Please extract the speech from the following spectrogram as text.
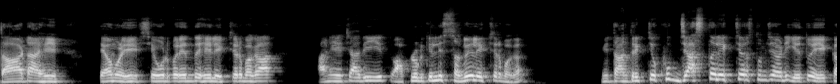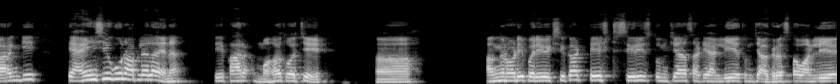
दाट आहे. त्यामुळे शेवटपर्यंत हे लेक्चर बघा. आणि याच्या आधी अपलोड केलेले सगळे लेक्चर बघा. मी तांत्रिकचे खूप जास्त लेक्चर्स तुमच्यासाठी घेतोय कारण की ते ऐंशी गुण आपल्याला आहे ना ते फार महत्त्वाचे. अंगणवाडी पर्यवेक्षिका टेस्ट सिरीज तुमच्यासाठी आणली आहे तुमच्या अग्रस्ताव आणली आहे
